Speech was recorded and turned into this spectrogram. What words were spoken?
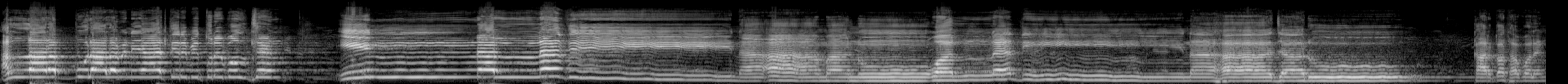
আল্লাহ রাব্বুল আলামিন আয়াতের ভিতরে বলছেন আমানু কার কথা বলেন?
